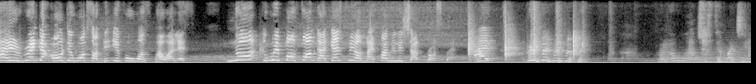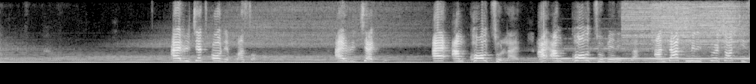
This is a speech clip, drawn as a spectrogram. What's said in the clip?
I render all the works of the evil ones powerless. No weapon formed against me or my family shall prosper. I bring, bring, bring, bring, bring. Mama, just imagine. I reject all the plans of I reject it. I am called to life. I am called to minister. And that ministration is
